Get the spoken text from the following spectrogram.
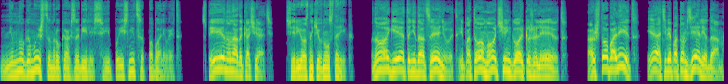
«Немного мышцы на руках забились, и поясница побаливает». «Спину надо качать», — серьезно кивнул старик. «Многие это недооценивают, и потом очень горько жалеют. А что болит? Я тебе потом зелье дам.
